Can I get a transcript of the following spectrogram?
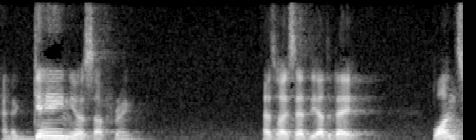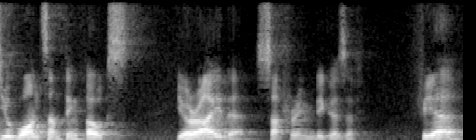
and again you're suffering. That's what I said the other day. Once you want something, folks, you're either suffering because of fear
